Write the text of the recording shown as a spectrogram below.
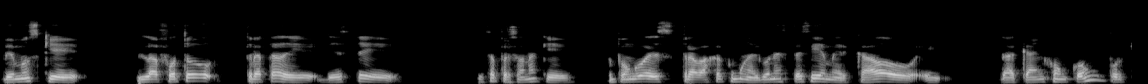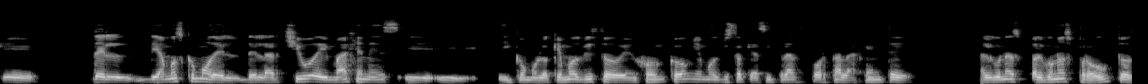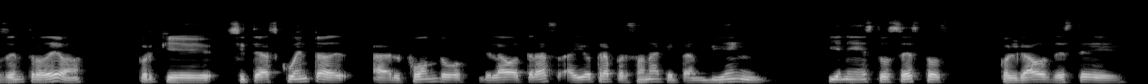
Vemos que la foto trata de, de este esta persona que supongo es trabaja como en alguna especie de mercado en, acá en Hong Kong porque del digamos como del, del archivo de imágenes y, y, y, como lo que hemos visto en Hong Kong hemos visto que así transporta la gente algunas, algunos productos dentro de ¿va? porque si te das cuenta al fondo del lado atrás hay otra persona que también tiene estos cestos colgados de este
